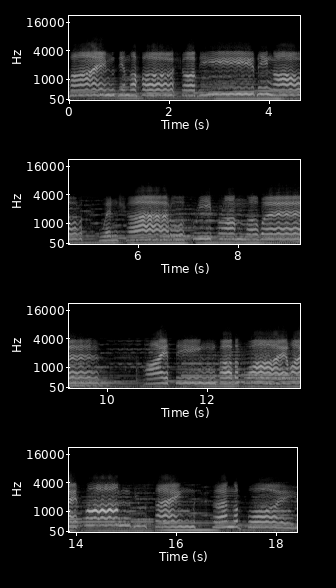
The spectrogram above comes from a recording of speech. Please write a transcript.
Sometimes in the hush of evening hour, when shadows creep from the west, of the twilight songs you sang and the boy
